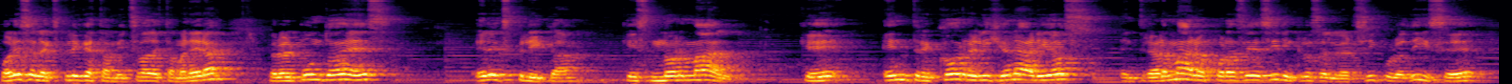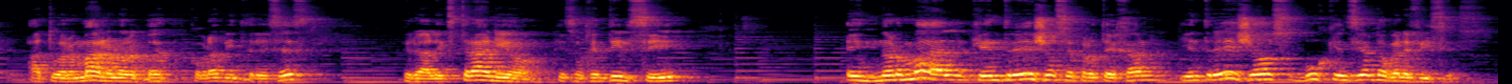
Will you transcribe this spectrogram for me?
por eso le explica esta mitzvah de esta manera, pero el punto es, él explica que es normal que entre correligionarios, entre hermanos por así decir, incluso el versículo dice, a tu hermano no le puedes cobrar intereses, pero al extraño, que es un gentil, sí, es normal que entre ellos se protejan y entre ellos busquen ciertos beneficios.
